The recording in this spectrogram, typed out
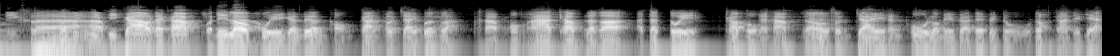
ัสดีครับสวัสดี EP 9นะครับ วันนี้เราคุยกันเรื่องของการเข้าใจเบื้องหลังครับผมอาร์ตครับ แล้วก็อาจารย์ตุ้ยครับผมนะครับ เราสนใจทั้งคู่เรามีโอกาสได้ไปดูเนอะงานเยอะแยะ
